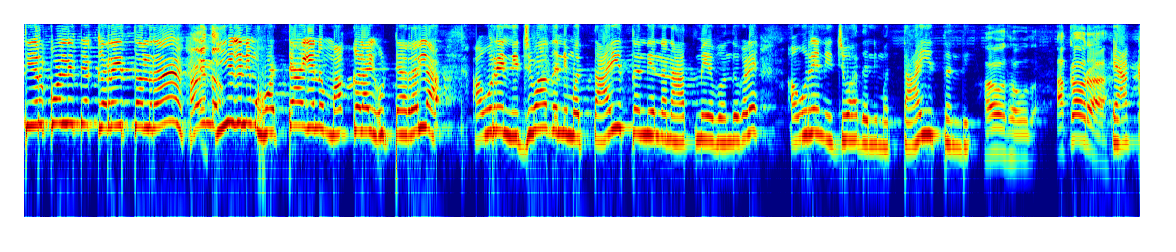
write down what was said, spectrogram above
ತೀರ್ಕೊಂಡಿದ್ದೆ ಕರೆ ಇತ್ತಂದ್ರ. ಈಗ ನಿಮ್ಮ ಹೊಟ್ಟಾಗಿನ ಮಕ್ಕಳಾಗಿ ಹುಟ್ಟಾರಲ್ಲ ಅವರೇ ನಿಜವಾದ ನಿಮ್ಮ ತಾಯಿ ತಂದೆ ನನ್ನ ಆತ್ಮೀಯ ಬಂಧುಗಳೇ ಅವರೇ ನಿಜವಾದ ನಿಮ್ಮ ತಾಯಿ ತಂದೆ. ಹೌದ್ ಹೌದು. ಅಕ್ಕವ್ರ ಯಾಕ?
